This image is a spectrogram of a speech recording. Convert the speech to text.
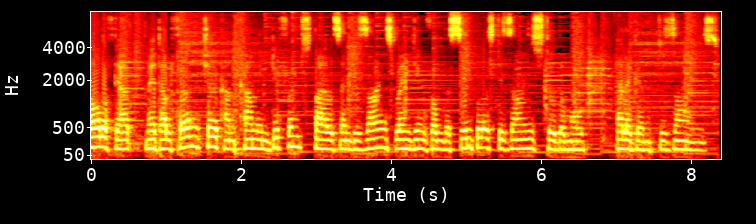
all of that, metal furniture can come in different styles and designs ranging from the simplest designs to the more elegant designs.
